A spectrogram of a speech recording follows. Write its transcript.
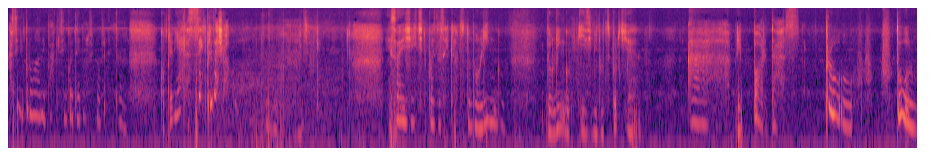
Assine por um ano e pague R$ 59,90. Com Premiere sempre dá jogo. Isso aí, gente. Depois dos recados do Dolingo. Dolingo, 15 minutos por dia. Abre portas pro futuro.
